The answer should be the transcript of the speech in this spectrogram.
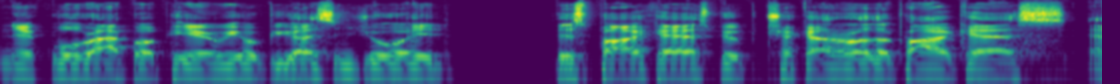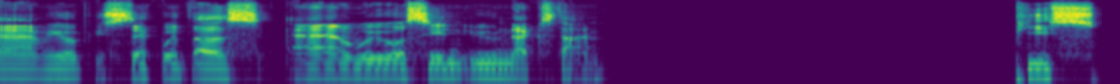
Nick, we'll wrap up here. We hope you guys enjoyed this podcast. We hope you check out our other podcasts, and we hope you stick with us. And we will see you next time. Peace.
